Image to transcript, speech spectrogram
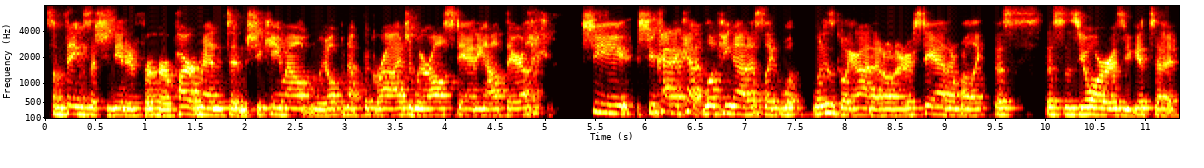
some things that she needed for her apartment. And she came out and we opened up the garage and we were all standing out there like she she kind of kept looking at us like what what is going on i don't understand and we're like this this is yours you get to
